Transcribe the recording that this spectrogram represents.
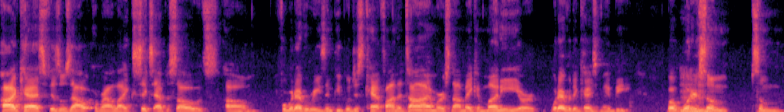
podcast fizzles out around like six episodes. Um, for whatever reason, people just can't find the time or it's not making money or whatever the case may be. But what mm-hmm. are some some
